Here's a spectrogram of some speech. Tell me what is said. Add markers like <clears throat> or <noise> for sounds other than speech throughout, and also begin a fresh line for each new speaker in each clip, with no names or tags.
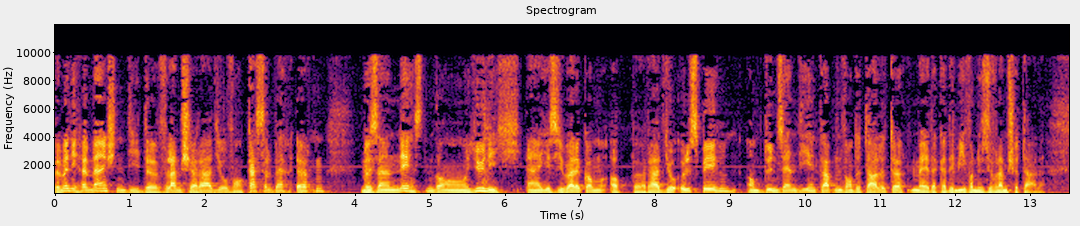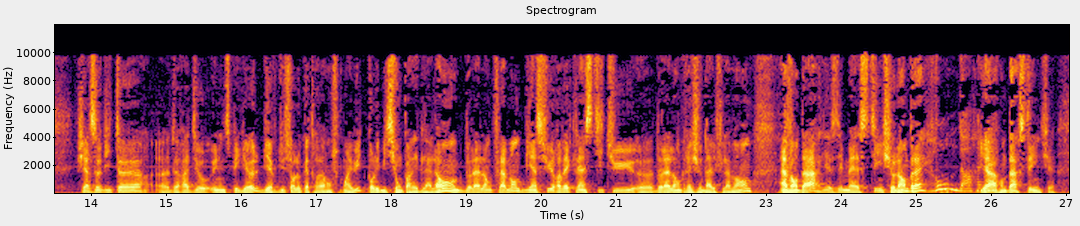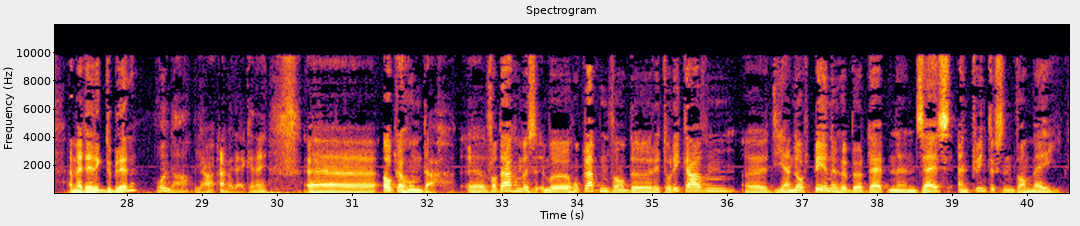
We menige mensen die de Vlaamse radio van Kasselberg horen. We zijn 19 van juni en je ziet welkom op Radio Ulspegel om doen zendingen klappen van de talenturken met de Académie van de Vlaamse talen. Chers auditeurs euh, de Radio Unenspiegel, bienvenue sur le 91.8 pour l'émission Parler de la langue, de la langue flamande bien sûr avec l'Institut euh, de la langue régionale flamande. En vandaag is die met Stientje Lambrecht.
Honda.
Ja, vandaag Stientje. En met Erik de Brille.
Honda?
Ja, en met Eiken, hè. Uh, ook een Honda. Uh, vandaag we, we gaan klappen van de retoriekavond uh, die in Noordpenen gebeurd is en 6 en 20 van mei.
